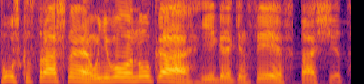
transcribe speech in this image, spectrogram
Пушка страшная, у него, ну-ка, Игорь Акинфеев тащит.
